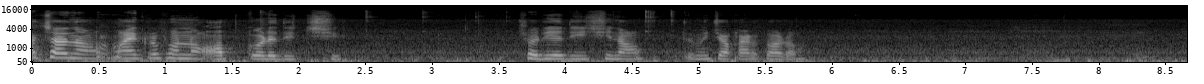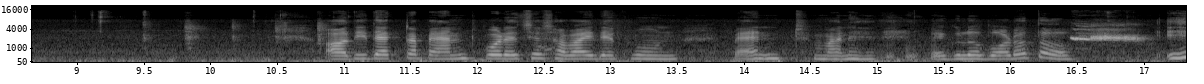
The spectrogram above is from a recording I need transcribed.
আচ্ছা নাও মাইক্রোফোন অফ করে দিচ্ছি। সরিয়ে দিয়েছি, নাও, তুমি চকার করো। অদিত একটা প্যান্ট পরেছে, সবাই দেখুন। প্যান্ট মানে এগুলো বড় তো? এ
